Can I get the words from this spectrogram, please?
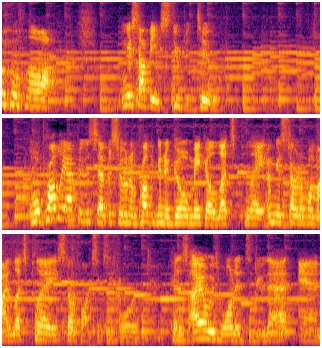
I'm gonna stop being stupid too. Well, probably after this episode, I'm probably gonna go make a Let's Play. I'm gonna start up on my Let's Play Star Fox 64. Because I always wanted to do that, and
